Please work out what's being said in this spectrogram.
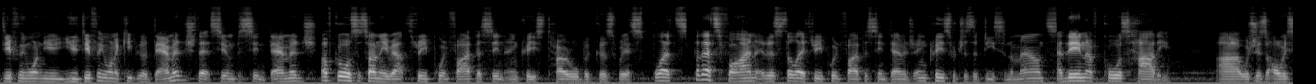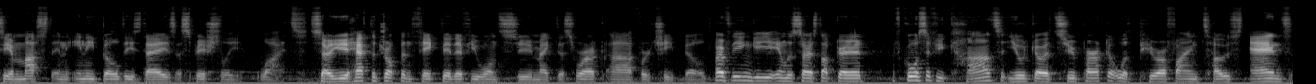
definitely want you you definitely want to keep your damage that 7% damage of course it's only about 3.5% increase total because we're splits but that's fine it is still a 3.5% damage increase which is a decent amount and then of course hardy uh, which is obviously a must in any build these days, especially light. So you have to drop Infected if you want to make this work uh, for a cheap build. Hopefully you can get your Endless Thirst upgraded. Of course, if you can't, you would go a 2 Perker with Purifying Toast and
